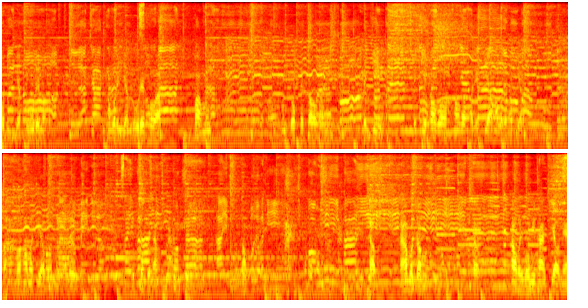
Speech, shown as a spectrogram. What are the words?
บ่ได้เหยียบรู้เลยเนาะครับเฮาบ่ได้เหยียบรู้เด้เพราะว่าฟองมันมันตกแต่เก่าบันี้ตะกี้ตะกี้เฮาบ่เฮาบ่ค่อได้เที่ยวเฮาบ่ได้มาเที่ยวพอเฮามาเที่ยวบัดมันก็เลยหยุดลงไปน้ำน้ำมันซึมเอ้าครับถ้าเฮาบ่จอมครับเฮาก็สิบ่มีทางเที่ยวแน่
